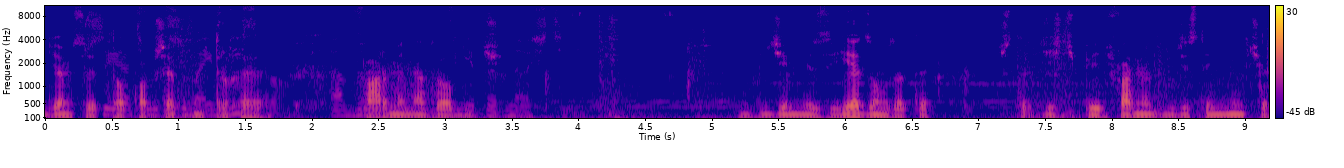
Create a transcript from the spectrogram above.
Idziemy sobie topa Przyjaciół przepnąć, trochę farmy nadrobić. Ludzie mnie zjedzą za te 45 farmy w 20 minucie.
